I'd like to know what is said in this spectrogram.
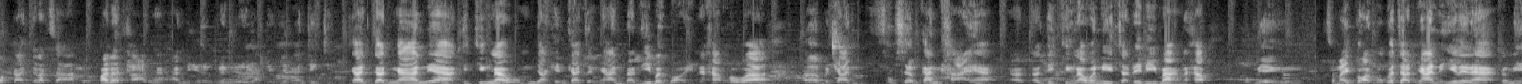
ต้องการจะรักษามาตรฐานนะอันนี้เรื่องนี้เราอยากเห็นอย่างนั้นจริง ๆ การจัดงานเนี่ยจริง ๆ แล้วผมอยากเห็นการจัดงานแบบนี้บ่อยๆนะครับเพราะว่าเป็นการส่งเสริมการขายฮะเอ่จริง ๆ แล้ววันนี้จัดได้ดีมากนะครับ ผมเอง สมัยก่อนผมก็จัดงานอย่างนี้เลยนะ ก็มี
